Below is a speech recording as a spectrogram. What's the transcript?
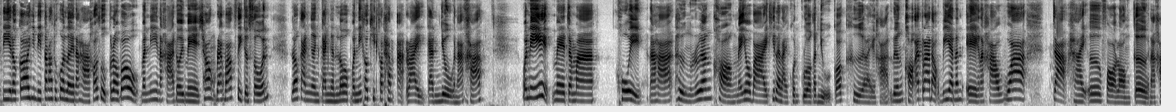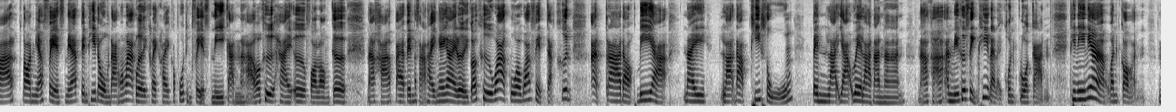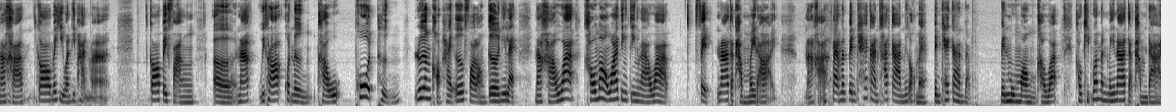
วัสดีแล้วก็ยินดีต้อนรับทุกคนเลยนะคะ เข้าสู่ global money นะคะ โดยเมย์ช่อง black box 4.0 โลกการเงินการเงินโลก วันนี้เขาคิดเขาทำอะไรกันอยู่นะคะ วันนี้เมย์จะมาคุยนะคะ ถึงเรื่องของนโยบายที่หลาย ๆ คนกลัวกันอยู่ก็คืออะไรคะ เรื่องของอัตราดอกเบี้ยนั่นเองนะคะว่า จะ higher for longer นะคะ ตอนนี้เฟสเนี้ยเป็นที่โด่งดังมาก ๆ เลย ใคร ๆ ก็พูดถึงเฟสนี้กันนะคะ ก็คือ higher for longer นะคะ แปลเป็นภาษาไทยง่าย ๆ เลยก็คือว่ากลัวว่าเฟดจะขึ้นอัตราดอกเบี้ย ในระดับที่สูงเป็นระยะเวลานานๆนะคะ อันนี้คือสิ่งที่หลายๆ คนกลัวกัน ทีนี้เนี่ยวันก่อนนะคะ ก็ไม่กี่วันที่ผ่านมา ก็ไปฟัง นักวิเคราะห์คนหนึ่งเขาพูดถึงเรื่องของ higher for longer นี่แหละนะคะว่าเขามองว่าจริงๆแล้วว่าเฟดน่าจะทำไม่ได้นะคะ แต่มันเป็นแค่การคาดการณ์นึกออกไหมเป็นแค่การแบบเป็นมุมมองของเขาว่า เขาคิดว่ามันไม่น่าจะทำได้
